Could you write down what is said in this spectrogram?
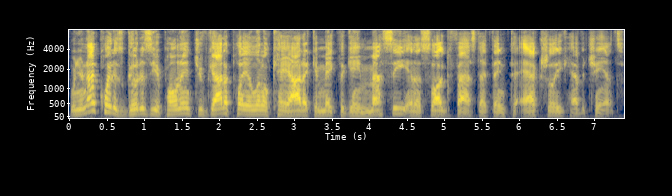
when you're not quite as good as the opponent, you've got to play a little chaotic and make the game messy and a slugfest, I think, to actually have a chance.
